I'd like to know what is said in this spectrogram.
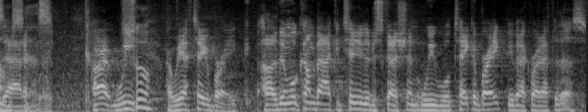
some adequate. sense. All right, we, So- all right, we have to take a break. Uh, then we'll come back, continue the discussion. We will take a break, be back right after this.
